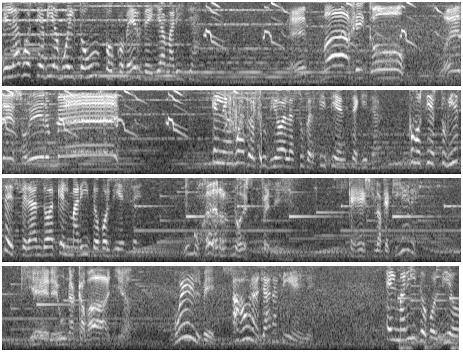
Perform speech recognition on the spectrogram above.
el agua se había vuelto un poco verde y amarilla. ¡Es mágico! ¿Puedes oírme? El lenguado subió a la superficie enseguida, como si estuviese esperando a que el marido volviese. Mi mujer no es feliz. ¿Qué es lo que quiere? Quiere una cabaña. ¡Vuelve! Ahora ya la tiene. El marido volvió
